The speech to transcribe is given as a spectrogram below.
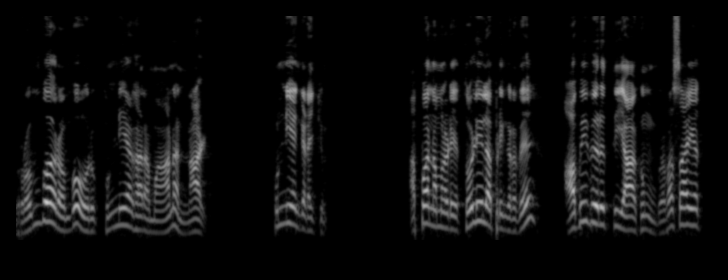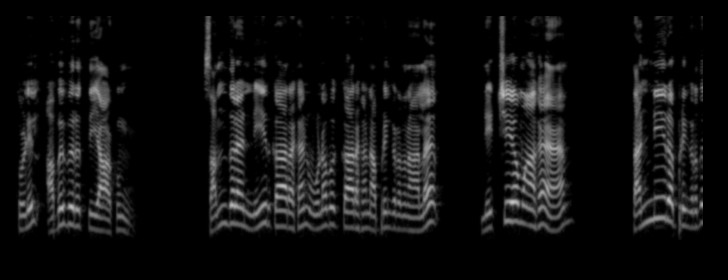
ரொம்ப ரொம்ப ஒரு புண்ணியகரமான நாள். புண்ணியம் கிடைக்கும். அப்போ நம்மளுடைய தொழில் அப்படிங்கிறது அபிவிருத்தியாகும். விவசாய தொழில் அபிவிருத்தியாகும். சந்திரன் நீர்க்காரகன் உணவுக்காரகன் அப்படிங்கிறதுனால நிச்சயமாக தண்ணீர் அப்படிங்கிறது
